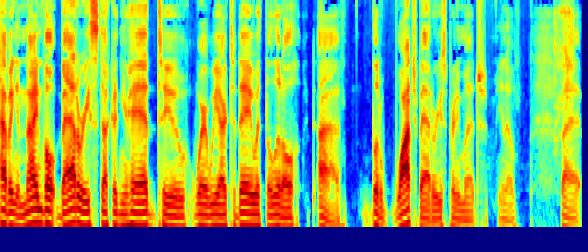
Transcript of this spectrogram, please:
having a nine volt battery stuck in your head to where we are today with the little uh, little watch batteries, pretty much. You know, but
